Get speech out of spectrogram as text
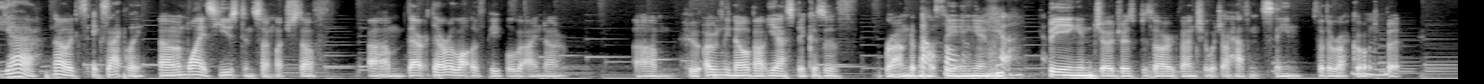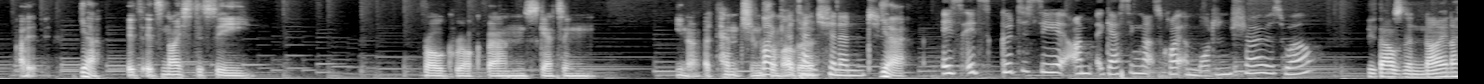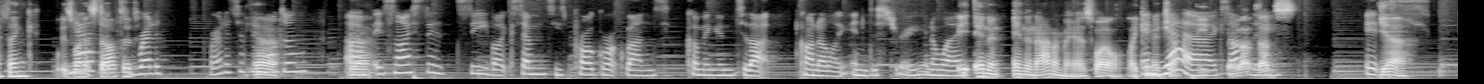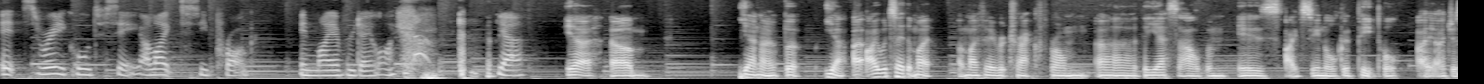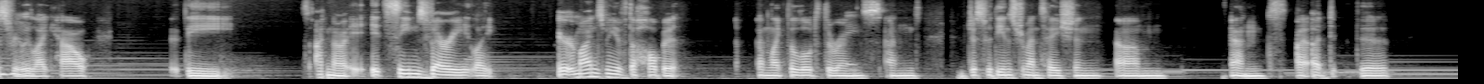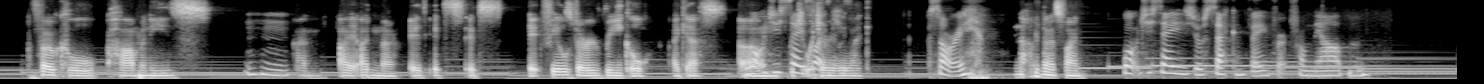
Yeah, no, it's exactly. Um, and why it's used in so much stuff. Um, there, there are a lot of people that I know um, who only know about Yes because of Roundabout being in Yeah. being in JoJo's Bizarre Adventure, which I haven't seen for the record. Mhm. But I, yeah, it's it's nice to see prog rock bands getting, you know, attention Like from other. attention and Yeah, it's it's good to see it. I'm guessing that's quite a modern show as well. 2009, I think, is when it so started. rel- relatively Yeah. modern. Um, Yeah. It's nice to see like 70s prog rock bands coming into that kind of like industry in a way. In an in an anime as well, like in, In- a yeah, Japanese. so that- exactly. that's It's, yeah. It's really cool to see. I like to see prog in my everyday life. yeah. yeah. Um, yeah, no, but yeah, I, I would say that my my favorite track from uh, the Yes album is "I've Seen All Good People." I, I just really Mhm. like how the I don't know. It, it seems very like it reminds me of The Hobbit and like the Lord of the Rings, and just with the instrumentation um, and I, I d- the vocal harmonies hmm and I, I don't know. It, it's it's it feels very regal, I guess. Um, What would you say Which, which I really like. Sorry. No, no, it's fine. What would you say is your second favorite from the album?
